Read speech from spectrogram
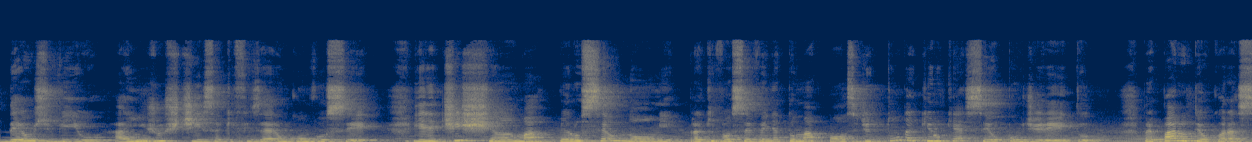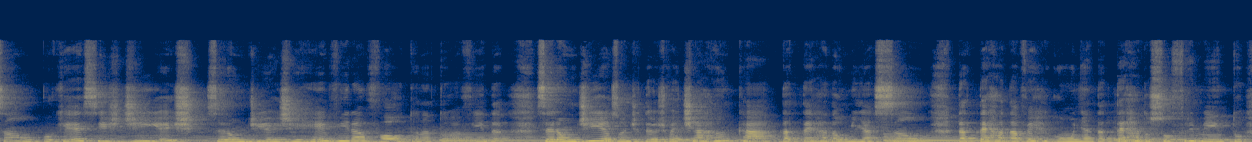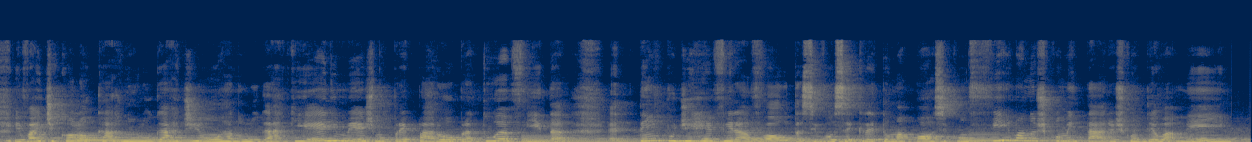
Deus viu a injustiça que fizeram com você e Ele te chama pelo seu nome para que você venha tomar posse de tudo aquilo que é seu por direito. Prepara o teu coração, porque esses dias serão dias de reviravolta na tua vida. Serão dias onde Deus vai te arrancar da terra da humilhação, da terra da vergonha, da terra do sofrimento e vai te colocar num lugar de honra, num lugar que Ele mesmo preparou para a tua vida. É tempo de reviravolta. Se você crê, toma posse, confirma nos comentários com teu amém.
